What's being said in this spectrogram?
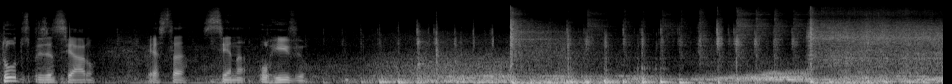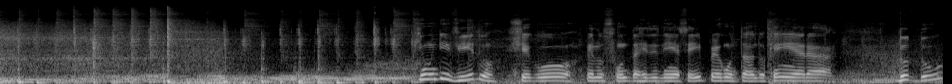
todos presenciaram essa cena horrível. Que um indivíduo chegou pelos fundos da residência aí perguntando quem era Dudu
